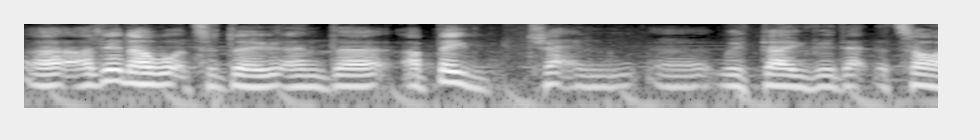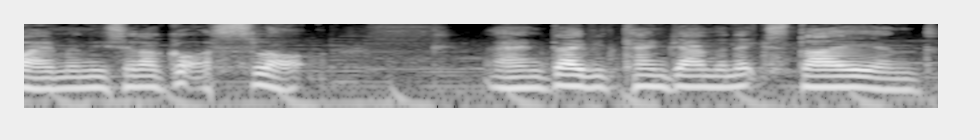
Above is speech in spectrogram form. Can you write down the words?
uh, I didn't know what to do, and uh, I've been chatting uh, with David at the time, and he said, I've got a slot. And David came down the next day and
